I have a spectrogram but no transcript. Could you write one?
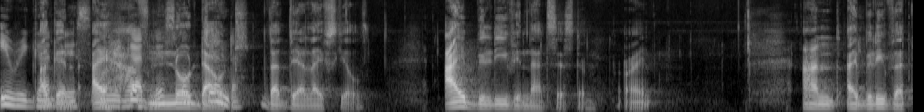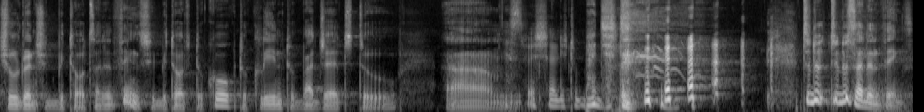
irregardless Again, I have regardless no doubt gender. that they are life skills. I believe in that system, right? And I believe that children should be taught certain things. Should be taught to cook, to clean, to budget, to um, Especially to budget. to do to do certain things.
